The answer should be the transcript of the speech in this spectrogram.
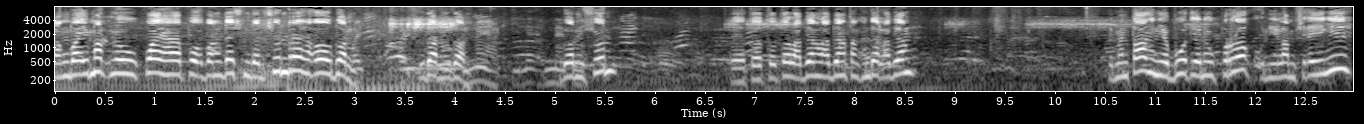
tang bai mat nu kwai ha po Bangladesh dan sun re. Oh don. Udan udan don sun. Eh to to to labiang labiang tang hendak labiang. Tementang ini buat yang perlok ini lam seingi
